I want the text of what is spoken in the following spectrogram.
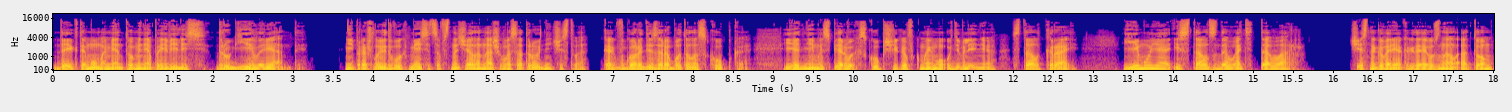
Да и к тому моменту у меня появились другие варианты. Не прошло и двух месяцев с начала нашего сотрудничества, как в городе заработала скупка, и одним из первых скупщиков, к моему удивлению, стал край. Ему я и стал сдавать товар. Честно говоря, когда я узнал о том,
